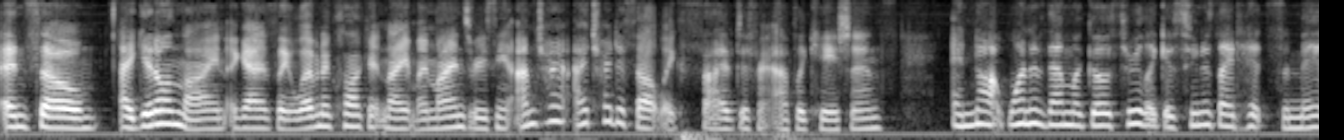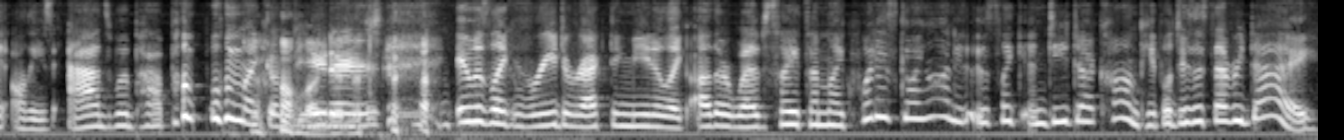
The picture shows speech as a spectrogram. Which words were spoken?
And so i get online again it's like 11 o'clock at night my mind's racing. I'm trying i tried to fill out like five different applications and not one of them would go through. Like as soon as I'd hit submit, all these ads would pop up on my Oh, my computer. it was like redirecting me to like other websites. I'm like, what is going on? It was like Indeed.com. People do this every day.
